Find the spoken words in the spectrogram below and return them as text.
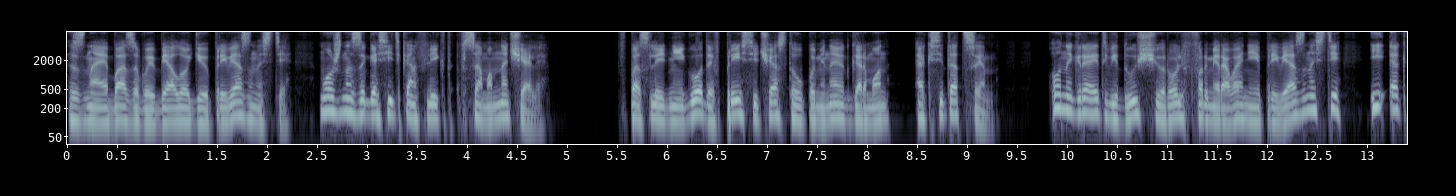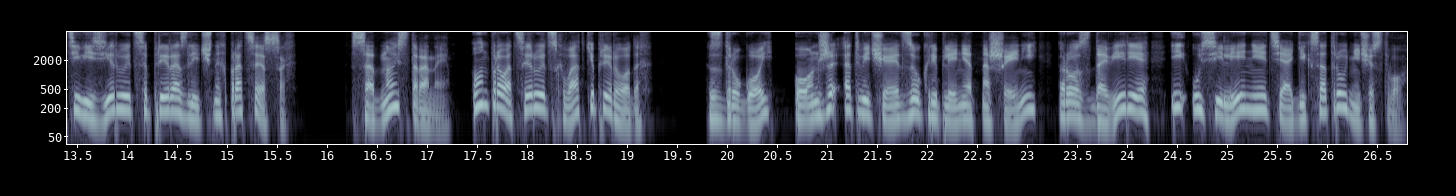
Зная базовую биологию привязанности, можно загасить конфликт в самом начале. В последние годы в прессе часто упоминают гормон окситоцин. Он играет ведущую роль в формировании привязанности и активизируется при различных процессах. С одной стороны, он провоцирует схватки при родах. С другой, он же отвечает за укрепление отношений, рост доверия и усиление тяги к сотрудничеству.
